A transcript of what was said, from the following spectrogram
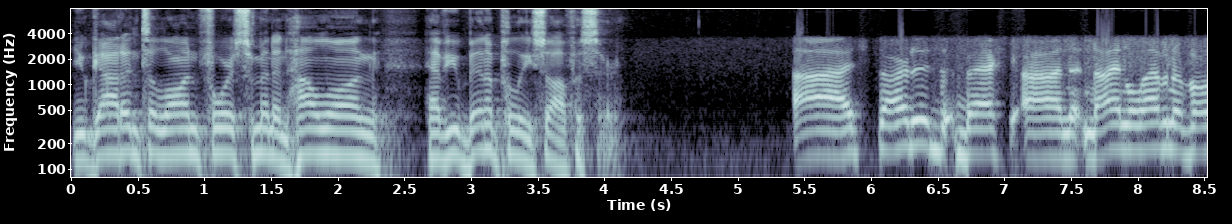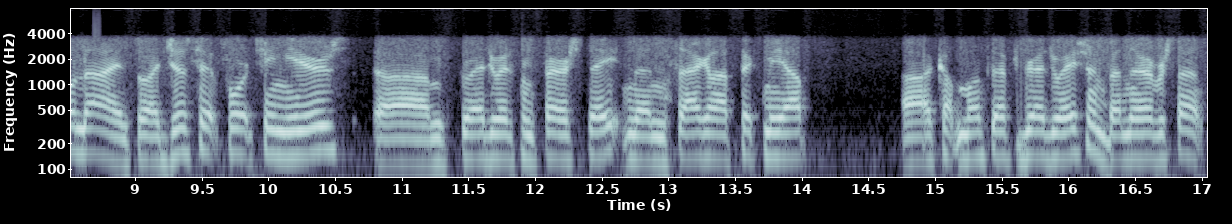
you got into law enforcement and how long have you been a police officer? Uh, I started back on 9-11 of 09, so I just hit 14 years, um, graduated from Ferris State, and then Saginaw picked me up uh, a couple months after graduation, been there ever since.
